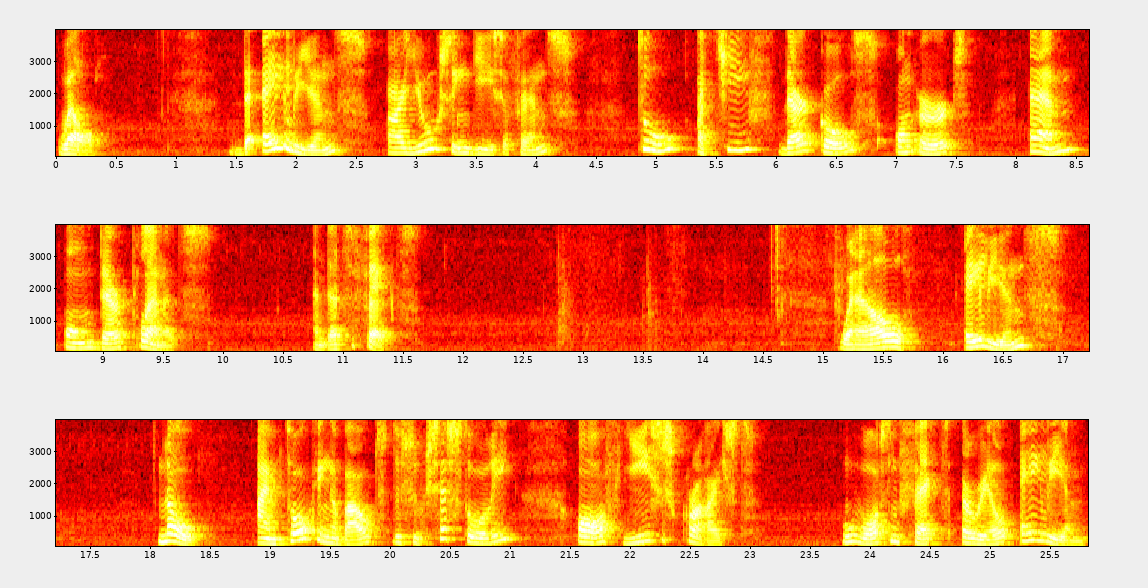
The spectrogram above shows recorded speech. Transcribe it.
Well, the aliens are using these events to achieve their goals on Earth and on their planets. And that's a fact. Well, aliens? No, I'm talking about the success story of Jesus Christ, who was in fact a real alien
